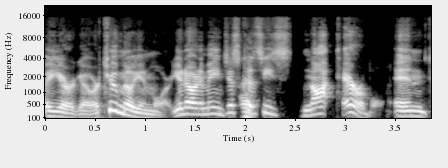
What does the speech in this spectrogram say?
a year ago, or two million more. You know what I mean? Just because he's not terrible, and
